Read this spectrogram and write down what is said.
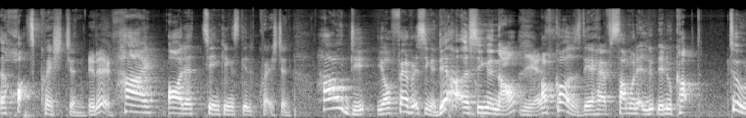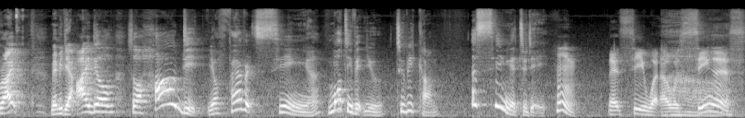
a hot question. It is. High order thinking skill question. How did your favorite singer? They are a singer now. Yes. Of course, they have someone that look, they look up to, right? Maybe their idol. So how did your favorite singer motivate you to become a singer today? Hmm. Let's see what our singers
